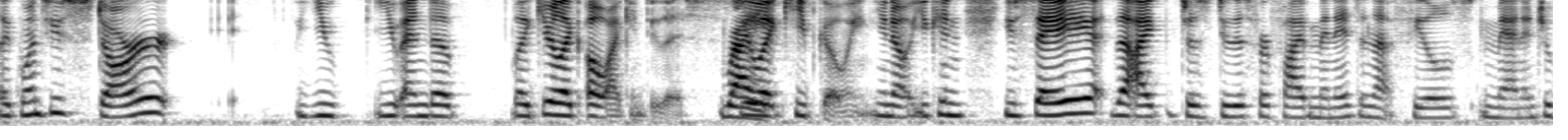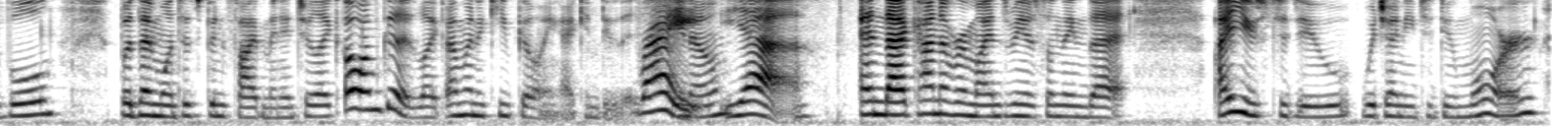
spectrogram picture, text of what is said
like once you start you you end up like you're like oh i can do this. Right. you like keep going. You know you can you say that i just do this for five minutes and that feels manageable but then once it's been five minutes you're like oh i'm good. Like i'm gonna keep going. I can do this right. you know? Yeah. And that kind of reminds me of something that i used to do which i need to do more.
